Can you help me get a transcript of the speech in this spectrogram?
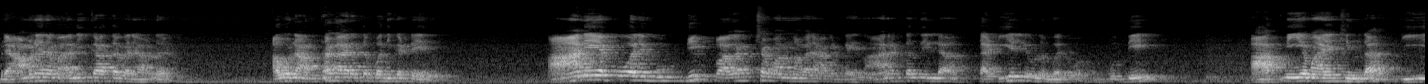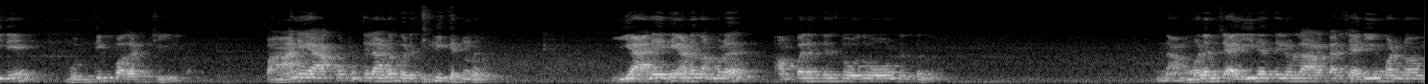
ബ്രാഹ്മണനെ മാനിക്കാത്തവനാണ്. അതുകൊണ്ട് അന്ധകാരത്തെ പതിക്കട്ടെ എന്ന്. ആനയെപ്പോലെ ബുദ്ധി പകർച്ച വന്നവനാകട്ടെ എന്ന്. ആനക്കെന്തില്ല? തടിയല്ലുള്ള വരുമോ ബുദ്ധി ആത്മീയമായ ചിന്ത തീരെ ബുദ്ധി പകർച്ചയില്ല. അപ്പം ആനയെ ആ കൂട്ടത്തിലാണ് പെടുത്തിയിരിക്കുന്നത്. ഈ ആനേനെയാണ് നമ്മൾ അമ്പലത്തിൽ തോന്നുകൊണ്ടിരിക്കുന്നു നമ്മളും ശരീരത്തിലുള്ള ആൾക്കാർ ശരീരം വണ്ണവും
